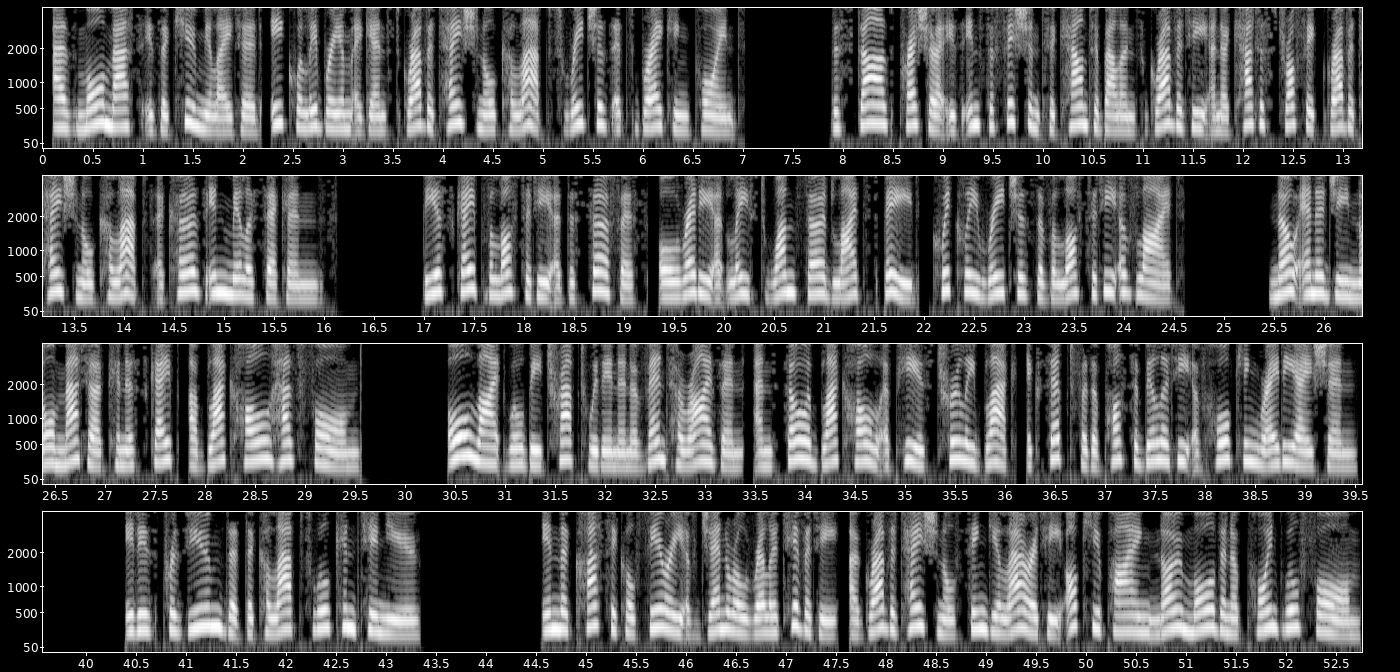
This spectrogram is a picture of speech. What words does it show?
As more mass is accumulated, equilibrium against gravitational collapse reaches its breaking point. The star's pressure is insufficient to counterbalance gravity and a catastrophic gravitational collapse occurs in milliseconds. The escape velocity at the surface, already at least one-third light speed, quickly reaches the velocity of light. No energy nor matter can escape, a black hole has formed. All light will be trapped within an event horizon, and so a black hole appears truly black, except for the possibility of Hawking radiation. It is presumed that the collapse will continue. In the classical theory of general relativity, a gravitational singularity occupying no more than a point will form.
